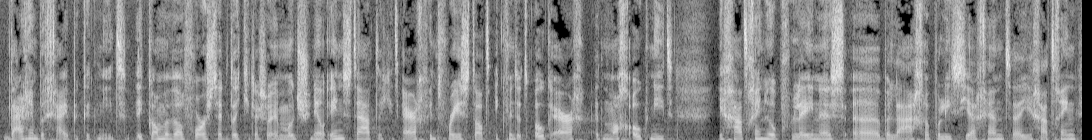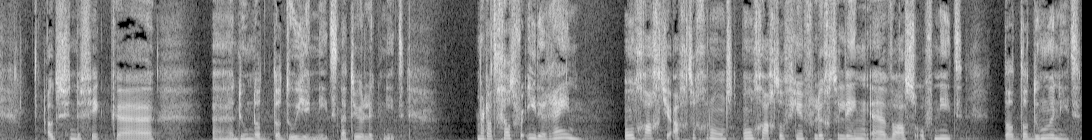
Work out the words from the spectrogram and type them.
daarin begrijp ik het niet. Ik kan me wel voorstellen dat je daar zo emotioneel in staat. Dat je het erg vindt voor je stad. Ik vind het ook erg. Het mag ook niet. Je gaat geen hulpverleners belagen, politieagenten. Je gaat geen auto's in de fik uh, uh, doen. Dat, dat doe je niet. Natuurlijk niet. Maar dat geldt voor iedereen. Ongeacht je achtergrond. Ongeacht of je een vluchteling uh, was of niet. Dat, dat doen we niet.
